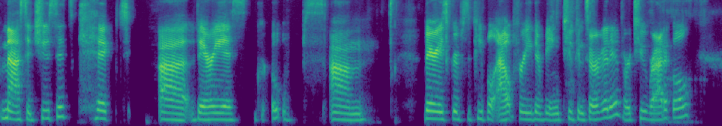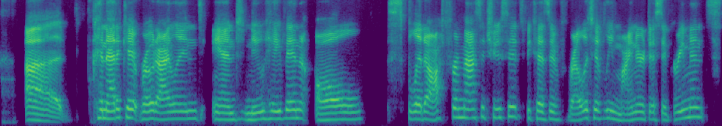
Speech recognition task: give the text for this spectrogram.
Massachusetts kicked uh, various groups, um, various groups of people out for either being too conservative or too radical. Uh, Connecticut, Rhode Island, and New Haven all split off from Massachusetts because of relatively minor disagreements.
